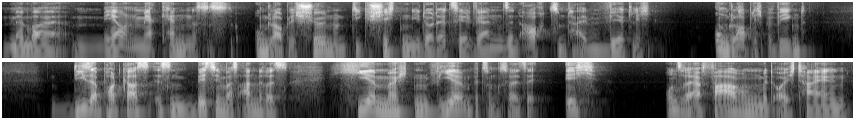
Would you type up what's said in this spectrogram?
Member mehr und mehr kennen. Das ist unglaublich schön und die Geschichten, die dort erzählt werden, sind auch zum Teil wirklich unglaublich bewegend. Dieser Podcast ist ein bisschen was anderes. Hier möchten wir, beziehungsweise ich, unsere Erfahrungen mit euch teilen,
